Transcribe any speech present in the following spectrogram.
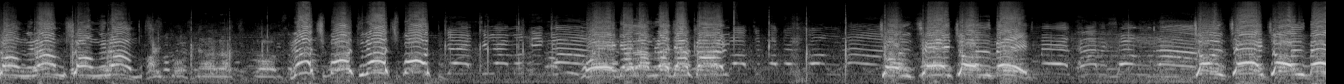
সংগ্রাম সংগ্রাম। রাজপথ রাজপথ। হয়ে গেলাম রাজাকার। চলছে, চলবে। চলছে, চলবে।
